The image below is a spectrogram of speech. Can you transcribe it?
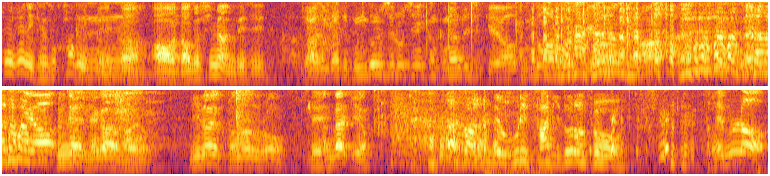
꾸준히 계속 하고 있으니까 아 나도 쉬면 안 되지. 자 그럼 다들 근손실 오시니까 그만 드실게요. 운동하러 가실게요. 아. 근데 내가 뭐 리더의 권한으로 안 갈게요. 아, 근데 우리 다 리더라서. 배불러.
